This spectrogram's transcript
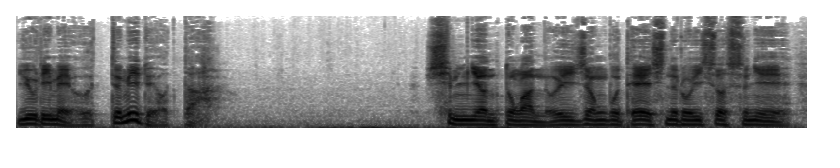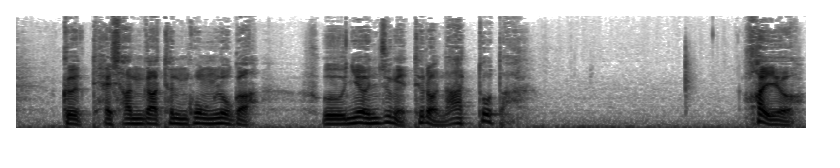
유림의 으뜸이 되었다. 10년 동안 의정부 대신으로 있었으니 그 태산 같은 공로가 은연중에 드러났도다. 하여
